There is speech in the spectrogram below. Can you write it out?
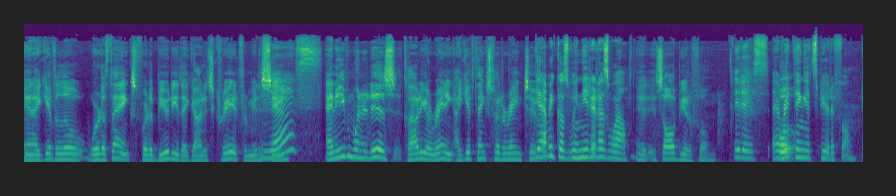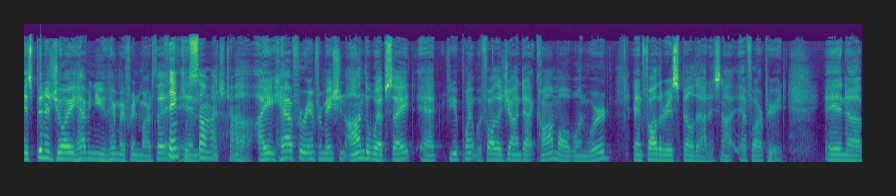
and I give a little word of thanks for the beauty that God has created for me to see. Yes. And even when it is cloudy or raining, I give thanks for the rain too. Yeah, because we need it as well. It, it's all beautiful. It is. Well, Everything it's beautiful. It's been a joy having you here, my friend Martha. Thank you so much, John. Uh, I have her information on the website at viewpointwithfatherjohn.com, all one word. And father is spelled out, it's not FR period. And uh,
